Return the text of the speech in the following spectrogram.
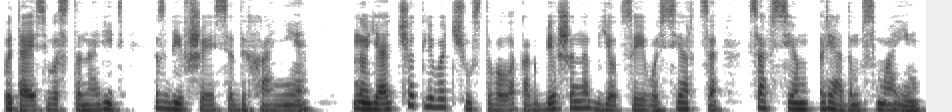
пытаясь восстановить сбившееся дыхание. Но я отчетливо чувствовала, как бешено бьется его сердце совсем рядом с моим,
